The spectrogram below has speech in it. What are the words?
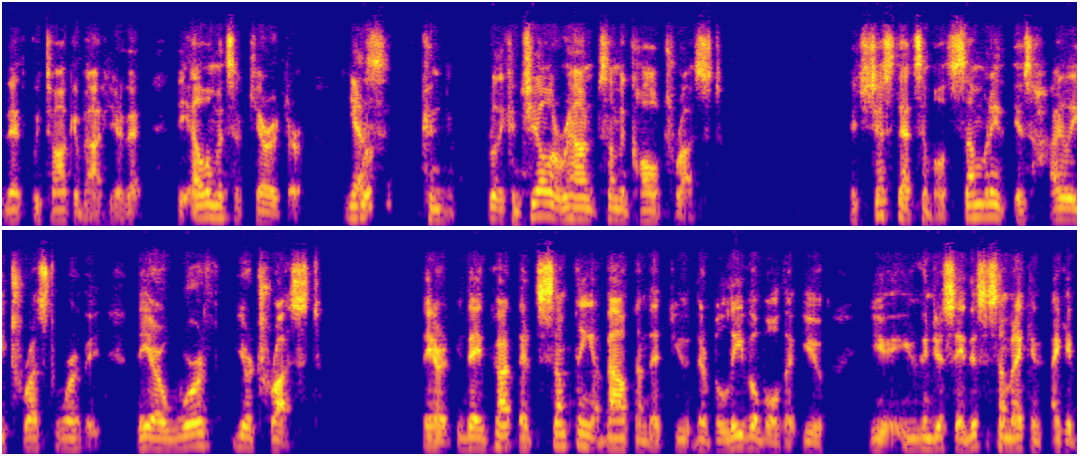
that we talk about here that the elements of character yes can really congeal around something called trust it's just that simple. Somebody is highly trustworthy. They are worth your trust. They are they've got that something about them that you they're believable that you you you can just say this is somebody I can I could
